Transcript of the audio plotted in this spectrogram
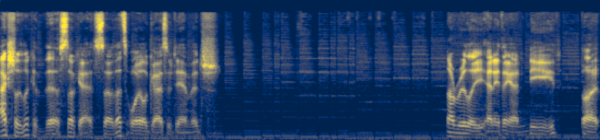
Actually, look at this. Okay, so that's oil geyser damage. Not really anything I need, but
